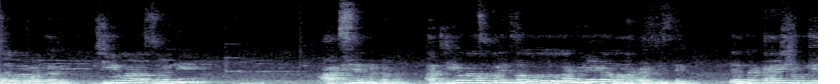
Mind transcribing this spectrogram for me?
చల్లబడతాయి జీవరాశులన్నీ ఆక్సిజన్ అంటాం. ఆ జీవరాశులని చల్లగా మేఘాలను ఆకర్షిస్తాయి. ఎంత కనెక్షన్ ఉంది?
